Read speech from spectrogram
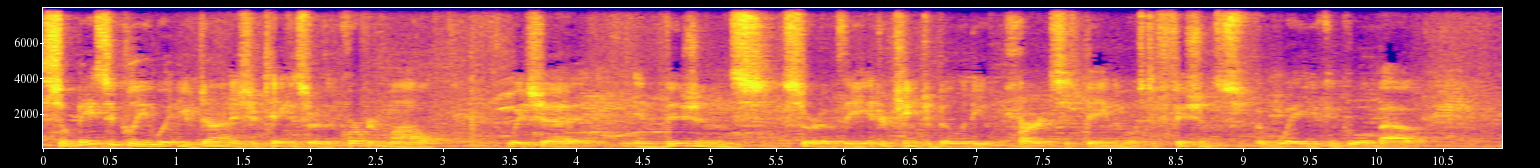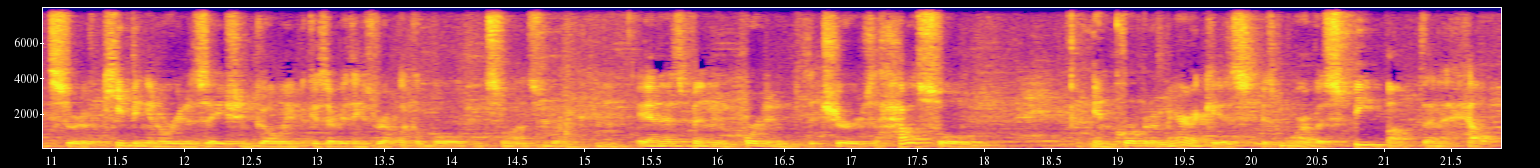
So basically, what you've done is you've taken sort of the corporate model, which uh, envisions sort of the interchangeability of parts as being the most efficient way you can go about sort of keeping an organization going because everything's replicable and so on and so forth. And that's been important to the church. The household in corporate America is, is more of a speed bump than a help.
